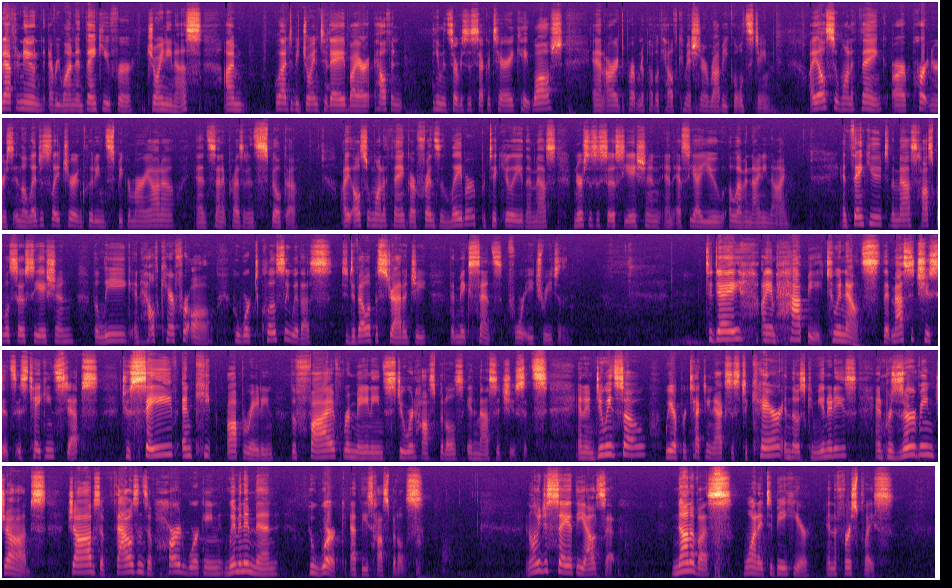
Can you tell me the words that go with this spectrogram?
Good afternoon, everyone, and thank you for joining us. I'm glad to be joined today by our Health and Human Services Secretary, Kate Walsh, and our Department of Public Health Commissioner, Robbie Goldstein. I also want to thank our partners in the legislature, including Speaker Mariano and Senate President Spilka. I also want to thank our friends in labor, particularly the Mass Nurses Association and SEIU 1199. And thank you to the Mass Hospital Association, the League, and Healthcare for All, who worked closely with us to develop a strategy that makes sense for each region. Today, I am happy to announce that Massachusetts is taking steps to save and keep operating the five remaining Steward hospitals in Massachusetts. And in doing so, we are protecting access to care in those communities and preserving jobs, jobs of thousands of hardworking women and men who work at these hospitals. And let me just say at the outset, none of us wanted to be here in the first place.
